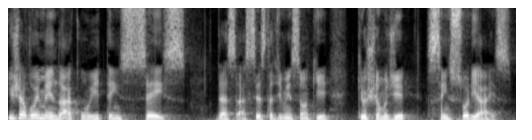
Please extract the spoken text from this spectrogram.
e já vou emendar com o item 6 dessa sexta dimensão aqui, que eu chamo de sensoriais.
